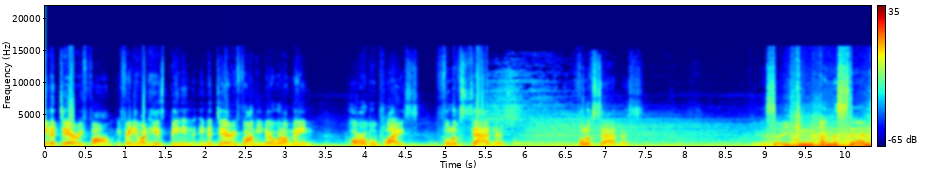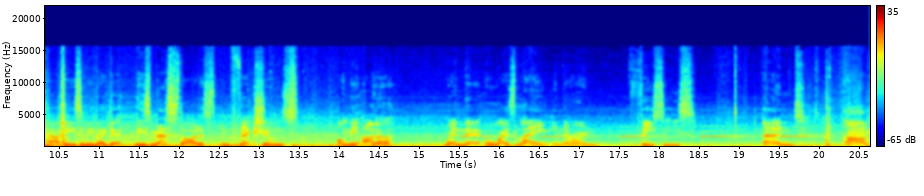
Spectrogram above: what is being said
in a dairy farm. If anyone here's been in, in a dairy farm, you know what I mean. Horrible place, full of sadness, full of sadness. Yeah, so you can understand how easily they get these mastitis infections on the udder when they're always laying in their own feces, and um,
